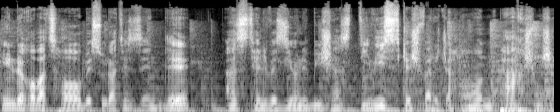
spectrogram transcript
این رقابت ها به صورت زنده از تلویزیون بیش از 200 کشور جهان پخش میشه.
